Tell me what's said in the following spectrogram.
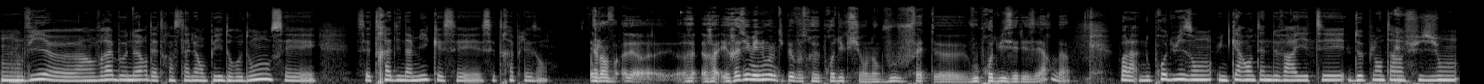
on vit un vrai bonheur d'être installé en pays de Redon. C'est c'est très dynamique et c'est très plaisant. Alors, euh, résumez-nous un petit peu votre production. Donc, vous faites, euh, vous produisez des herbes. Voilà, nous produisons une quarantaine de variétés de plantes à infusion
